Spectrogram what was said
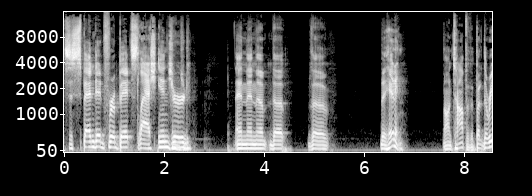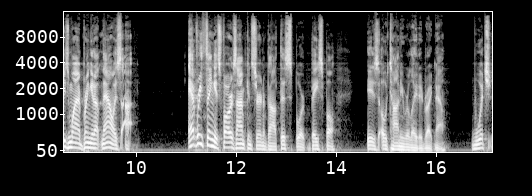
suspended for a bit slash injured, and then the the the the hitting on top of it. But the reason why I bring it up now is I, everything, as far as I'm concerned about this sport, baseball, is Ohtani related right now. Which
